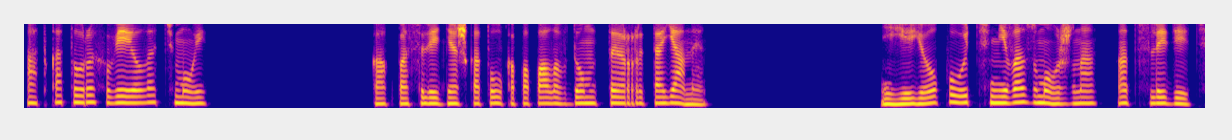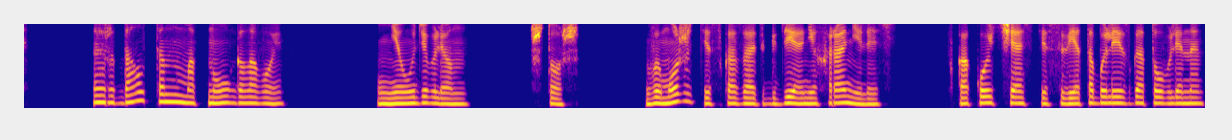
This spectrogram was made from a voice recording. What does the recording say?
от которых веяло тьмой как последняя шкатулка попала в дом Терры Таяны. Ее путь невозможно отследить. Эр Далтон мотнул головой. Не удивлен. Что ж, вы можете сказать, где они хранились? В какой части света были изготовлены?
